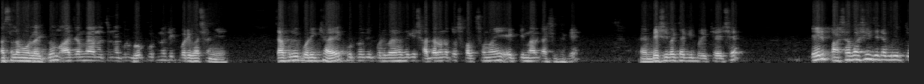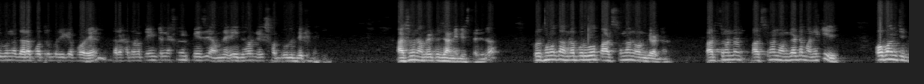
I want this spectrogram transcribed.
আসসালামু আলাইকুম। আজ আমরা আলোচনা করব কূটনৈতিক পরিভাষা নিয়ে। চাকরি পরীক্ষায় কূটনৈতিক পরিভাষা থেকে সাধারণত সবসময় একটি মার্ক আসে থাকে। বেশিরভাগ চাকরি পরীক্ষা এসে। এর পাশাপাশি যেটা গুরুত্বপূর্ণ, যারা পত্র পরীক্ষা পড়েন, তারা সাধারণত ইন্টারন্যাশনাল পেজে আমরা এই ধরনের শব্দগুলো দেখে থাকি। আসুন আমরা একটু জানি বিস্তারিত। প্রথমত আমরা পড়ব personal non grata personal personal non grata মানে কি? অবাঞ্ছিত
